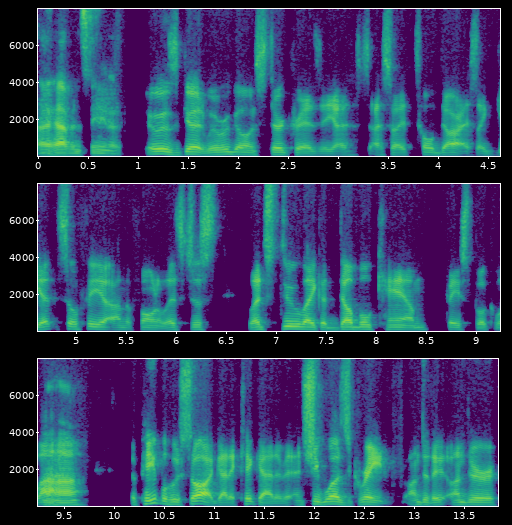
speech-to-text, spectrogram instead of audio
I haven't seen it. It was good. We were going stir crazy. I, I, so I told Dara, I was like, get Sophia on the phone. Let's just, let's do like a double cam Facebook Live. Uh-huh. The people who saw it got a kick out of it. And she was great under the, under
